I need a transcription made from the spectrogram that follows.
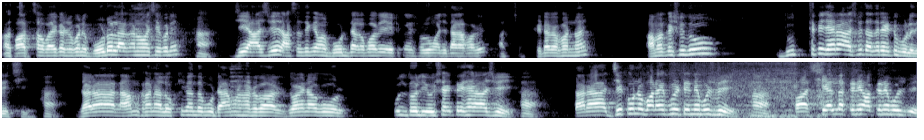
আচ্ছা। বাদশা বাইকার ওখানে বোর্ডও লাগানো আছে ওখানে হ্যাঁ। যে আসবে রাস্তা থেকে আমার বোর্ড দেখা পাবে এখানে শোরুম আছে দেখা পাবে। আচ্ছা। সেটা ব্যাপার নয়। আমাকে শুধু দূর থেকে যারা আসবে তাদের একটু বলে দিচ্ছি। হ্যাঁ। যারা নামখানা লক্ষ্মীকান্তপুর ডায়মন্ড হারবার জয়নগর কুলতলি ওই সাইড থেকে যারা আসবে হ্যাঁ। তারা যে কোনো বারাইপুরে ট্রেনে বসবে হ্যাঁ। বা শিয়ালদা ট্রেনে ট্রেনে বসবে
